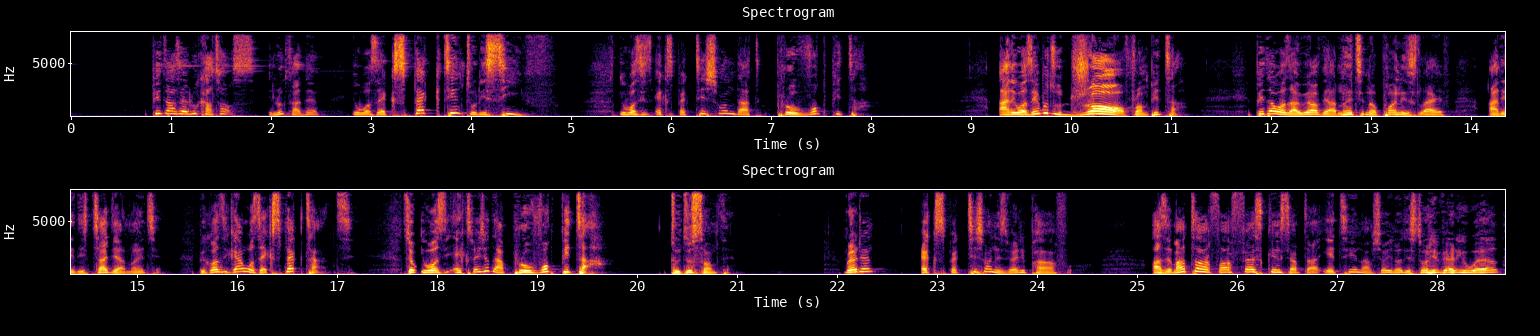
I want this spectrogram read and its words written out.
Peter said, Look at us. He looked at them. He was expecting to receive. It was his expectation that provoked Peter. And he was able to draw from Peter. Peter was aware of the anointing upon his life and he discharged the anointing because the guy was expectant. So it was the expectation that provoked Peter to do something. Brethren, expectation is very powerful. As a matter of fact, First Kings chapter 18, I'm sure you know the story very well.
